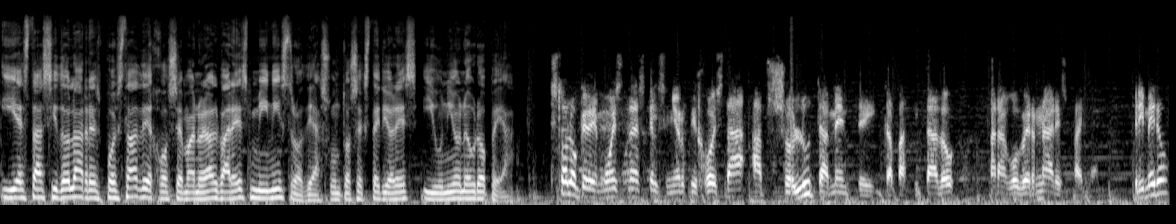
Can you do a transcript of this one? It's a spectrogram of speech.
Y esta ha sido la respuesta de José Manuel Álvarez, ministro de Asuntos Exteriores y Unión Europea. Esto lo que demuestra es que el señor Fijó está absolutamente incapacitado para gobernar España. Primero,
